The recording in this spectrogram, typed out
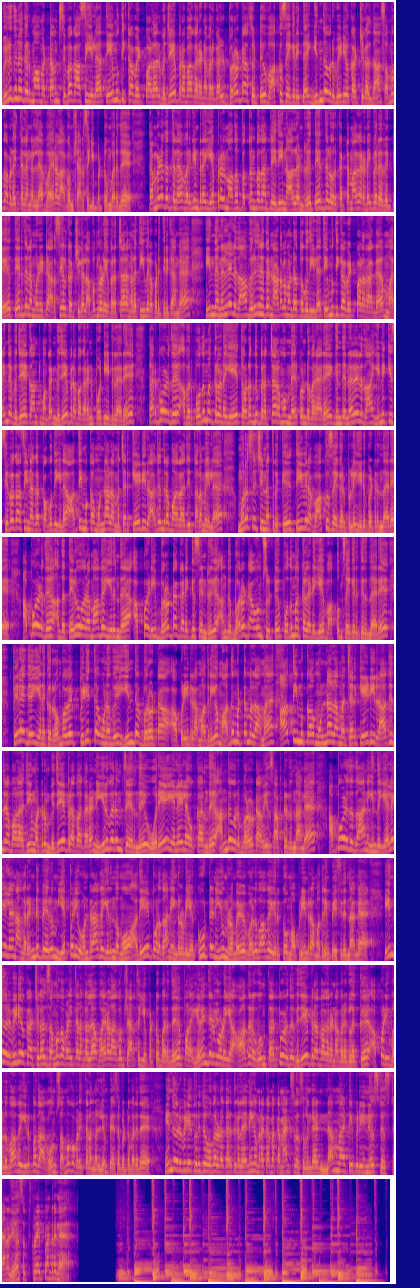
விருதுநகர் மாவட்டம் சிவகாசியில தேமுதிக வேட்பாளர் விஜய பிரபாகரன் அவர்கள் புரோட்டா சுட்டு வாக்கு சேகரித்த இந்த ஒரு வீடியோ காட்சிகள் தான் சமூக வலைத்தளங்களில் வைரலாகவும் ஷேர் செய்யப்பட்டும் வருது. தமிழகத்தில் வருகின்ற ஏப்ரல் மாதம் பத்தொன்பதாம் தேதி நாளன்று தேர்தல் ஒரு கட்டமாக நடைபெற இருக்கு. தேர்தலை முன்னிட்டு அரசியல் கட்சிகள் அவங்களுடைய பிரச்சாரங்களை தீவிரப்படுத்தியிருக்காங்க. இந்த நிலையில தான் விருதுநகர் நாடாளுமன்ற தொகுதியில் தேமுதிக வேட்பாளராக மறைந்த விஜயகாந்த் மகன் விஜய பிரபாகரன் போட்டியிடுறாரு. தற்பொழுது அவர் பொதுமக்களிடையே தொடர்ந்து பிரச்சாரமும் மேற்கொண்டு வர வராரு இந்த நிலையில தான் இன்னைக்கு சிவகாசி நகர் பகுதியில் அதிமுக முன்னாள் அமைச்சர் கே டி ராஜேந்திர பாலாஜி தலைமையில் முரசு சின்னத்திற்கு தீவிர வாக்கு சேகரிப்பில் ஈடுபட்டிருந்தாரு. அப்பொழுது அந்த தெருவோரமாக இருந்த அப்படி பரோட்டா கடைக்கு சென்று அங்கு பரோட்டாவும் சுட்டு பொதுமக்களிடையே வாக்கும் சேகரித்திருந்தாரு. பிறகு எனக்கு ரொம்பவே பிடித்த உணவு இந்த பரோட்டா அப்படின்ற மாதிரியும் அது மட்டும் இல்லாமல் அதிமுக முன்னாள் அமைச்சர் கே டி ராஜேந்திர பாலாஜி மற்றும் விஜய பிரபாகரன் இருவரும் சேர்ந்து ஒரே இலையில உட்கார்ந்து அந்த ஒரு பரோட்டாவையும் சாப்பிட்டு இருந்தாங்க. அப்பொழுதுதான் இந்த இலையில நாங்கள் ரெண்டு பேரும் எப்படி ஒன்றாக இருந்தோமோ அதே போல தான் எங்களுடைய கூட்டணியும் ரொம்பவே வலுவாக இருக்கும் அப்படின்ற மாதிரியும் பேசியிருந்தாங்க. இந்த ஒரு வீடியோ காட்சிகள் சமூக வலைத்தளங்களில் வைரலாகவும் ஷேர் செய்யப்பட்டு வருது. பல இளைஞர்களுடைய ஆதரவும் தற்பொழுது விஜய பிரபாகரன் அவர்களுக்கு அப்படி வலுவாக இருப்பதாகவும் சமூக வலைத்தளங்களிலும் பேசப்பட்டு வருது. இந்த ஒரு வீடியோ குறித்து உங்களோட கருத்துக்களை நீங்க மறக்காம கமெண்ட்ஸ்ல சொல்லுங்க. நம்ம டிபிடி நியூஸ் டெஸ்க் சேனலையும் சப்ஸ்கிரைப் பண்றேங்க.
